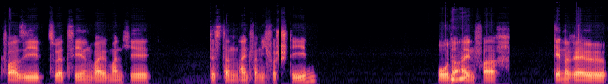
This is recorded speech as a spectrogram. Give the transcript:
quasi zu erzählen, weil manche das dann einfach nicht verstehen oder mhm. einfach generell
